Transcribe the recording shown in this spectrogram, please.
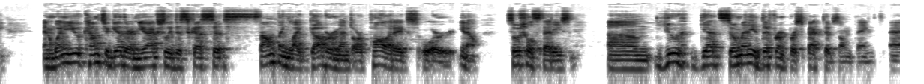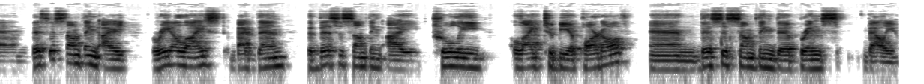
And when you come together and you actually discuss something like government or politics or you know social studies, um, you get so many different perspectives on things. And this is something I realized back then that this is something I truly like to be a part of. And this is something that brings value.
